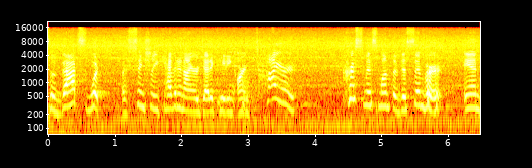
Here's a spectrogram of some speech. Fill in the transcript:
So that's what essentially Kevin and I are dedicating our entire Christmas month of December and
